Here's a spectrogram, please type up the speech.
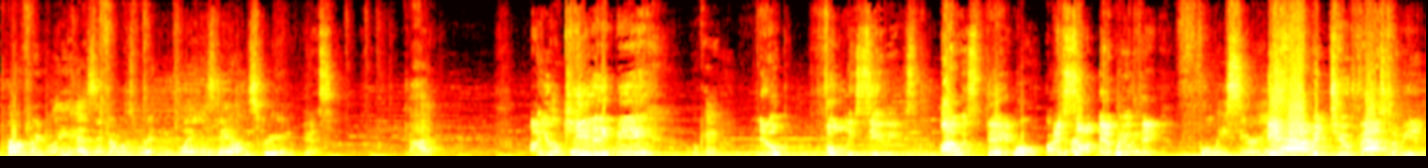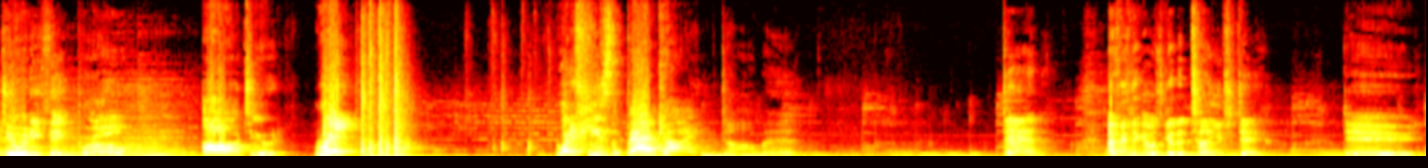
perfectly, as if it was written plain as day on the screen? Yes. God. Are you Okay. kidding me? Okay. Nope. Fully serious. I was there. Whoa. are- I are- saw wait, wait. everything. Fully serious? It happened too fast for me to do anything, bro. Oh, dude. Wait! What if he's the bad guy? Damn it. Dan, everything I was gonna tell you today. Dude,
